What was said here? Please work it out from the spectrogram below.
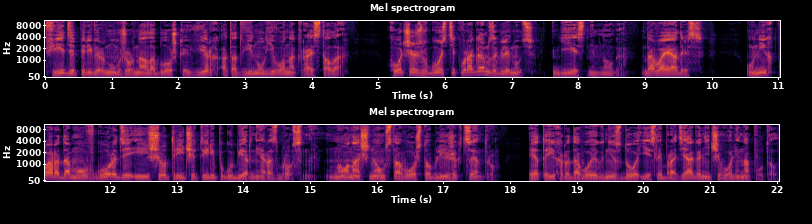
Федя, перевернув журнал обложкой вверх, отодвинул его на край стола. «Хочешь в гости к врагам заглянуть?» «Есть немного. Давай адрес». У них пара домов в городе и еще три-четыре по губернии разбросаны. Но начнем с того, что ближе к центру. Это их родовое гнездо, если бродяга ничего не напутал.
